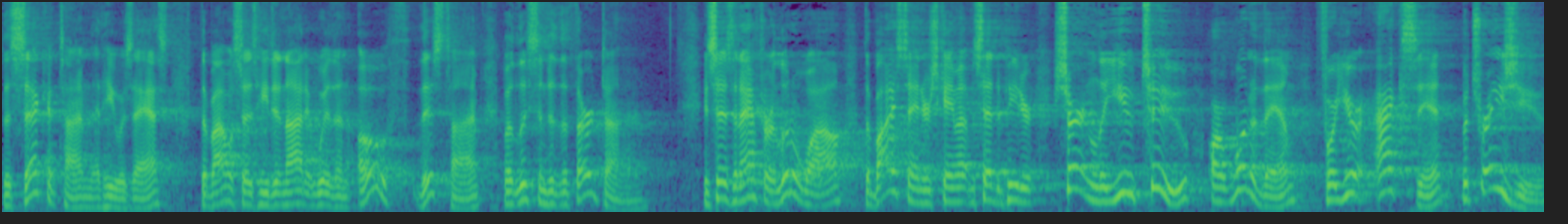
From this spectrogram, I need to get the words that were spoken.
The second time that he was asked, the Bible says he denied it with an oath this time, but listen to the third time. It says that after a little while, the bystanders came up and said to Peter, Certainly you too are one of them, for your accent betrays you.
